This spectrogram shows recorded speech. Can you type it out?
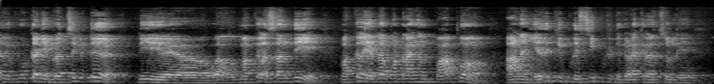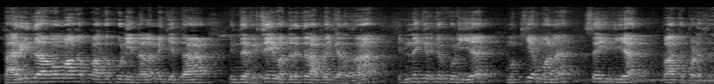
போய் கூட்டணி வச்சுக்கிட்டு நீ மக்களை சந்தி மக்கள் என்ன பண்ணுறாங்கன்னு பார்ப்போம். ஆனால் எதுக்கு இப்படி சீப்பிட்டு கிடக்குறன்னு சொல்லி பரிதாபமாக பார்க்கக்கூடிய நிலைமைக்கு தான் இந்த விஜய் வந்திருக்கிற அப்படிங்கிறது தான் இன்னைக்கு இருக்கக்கூடிய முக்கியமான செய்தியாக பார்க்கப்படுது.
